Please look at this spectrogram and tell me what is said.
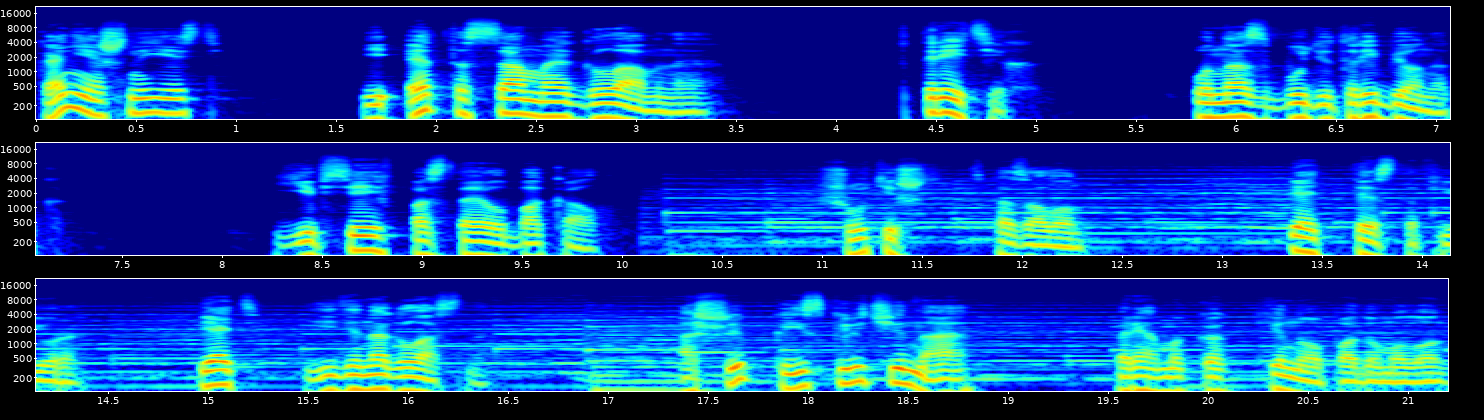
«Конечно, есть. И это самое главное. В-третьих, у нас будет ребенок. Евсеев поставил бокал. «Шутишь?» – сказал он. «Пять тестов, Юра. Пять единогласно. Ошибка исключена». Прямо как кино, подумал он.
